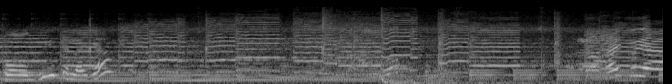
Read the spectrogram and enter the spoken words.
Pogi talaga? Hi, kuya!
